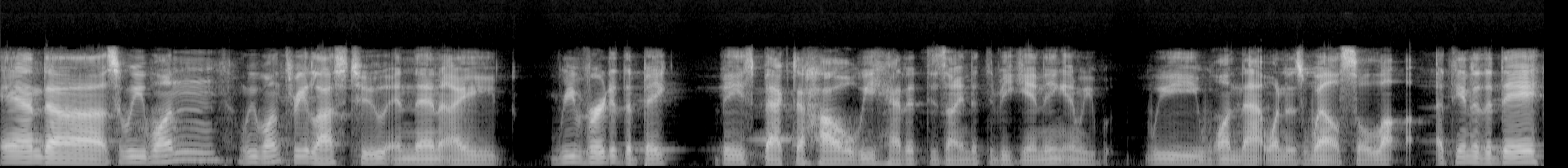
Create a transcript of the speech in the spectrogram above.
And uh, so we won we won three, lost two, and then I reverted the ba- base back to how we had it designed at the beginning, and we we won that one as well. So lo- at the end of the day,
